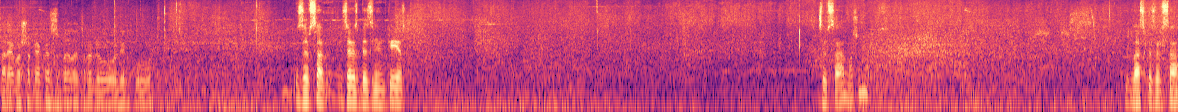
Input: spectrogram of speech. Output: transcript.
Треба, щоб якось збили тролю лінку. Зевса, Зевс без лінки, я... Зевса, можемо? Будь ласка, Зевса.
